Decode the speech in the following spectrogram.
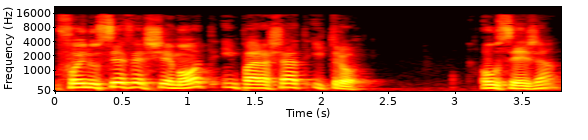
foi no Sefer Shemot, em Parashat Itro. Ou seja,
